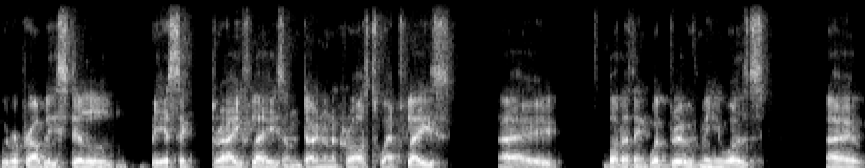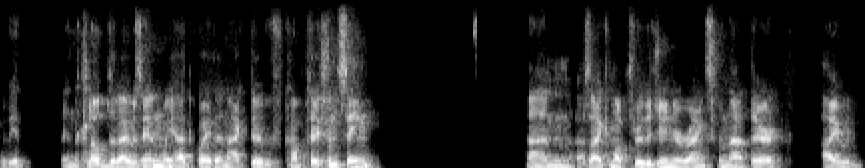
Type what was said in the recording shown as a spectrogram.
we were probably still basic dry flies and down and across wet flies. Uh, but I think what drove me was uh, we had, in the club that I was in, we had quite an active competition scene. And as I come up through the junior ranks from that there, I would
